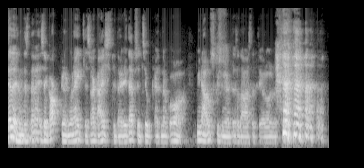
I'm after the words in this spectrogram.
selles mõttes ta, see kakk nagu näitles väga hästi, ta oli täpselt siuke, et nagu oo, mina uskusin, et ta sada aastat ei ole olnud.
